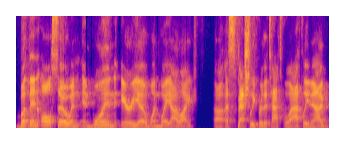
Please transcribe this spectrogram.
but then also and and one area, one way I like uh, especially for the tactical athlete, and I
